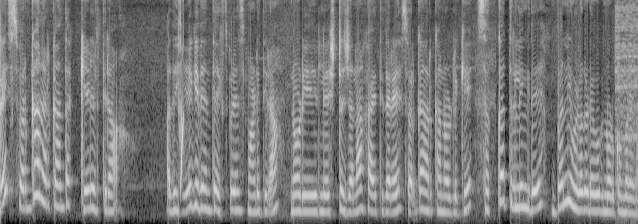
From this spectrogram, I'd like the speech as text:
ಗೈಸ್, ಸ್ವರ್ಗ ನರ್ಕ ಅಂತ ಕೇಳಿರ್ತೀರಾ? ಅದು ಹೇಗಿದೆ ಅಂತ ಎಕ್ಸ್ಪೀರಿಯನ್ಸ್ ಮಾಡಿದ್ದೀರಾ? ನೋಡಿ ಇಲ್ಲಿ ಎಷ್ಟು ಜನ ಕಾಯ್ತಿದ್ದಾರೆ ಸ್ವರ್ಗ ನರ್ಕ ನೋಡ್ಲಿಕ್ಕೆ. ಸಖತ್ ಥ್ರಿಲ್ಲಿಂಗ್ ಇದೆ. ಬನ್ನಿ ಒಳಗಡೆ ಹೋಗಿ ನೋಡ್ಕೊಂಬರೋಣ.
